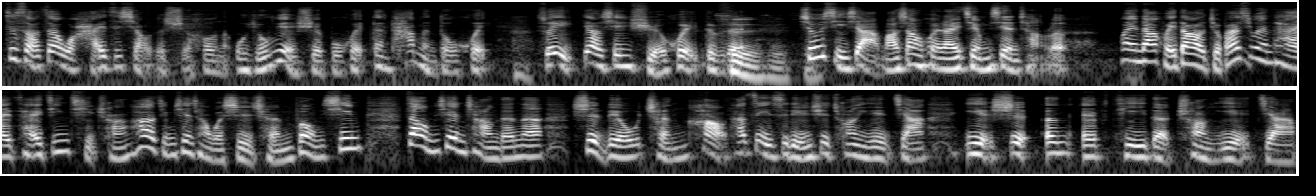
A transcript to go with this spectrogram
至少在我孩子小的时候呢，我永远学不会，但他们都会，所以要先学会，对不对？是是是。休息一下，马上回来节目现场了。欢迎大家回到九八新闻台财经起床号节目现场，我是陈凤欣。在我们现场的呢是刘成浩，他自己是连续创业家，也是 NFT 的创业家。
